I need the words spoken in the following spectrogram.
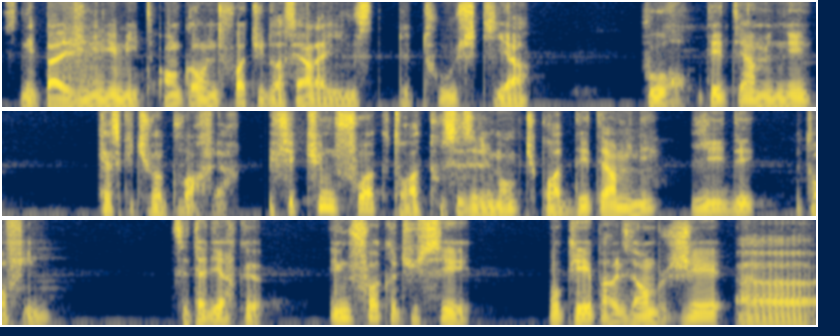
Ce n'est pas une limite. Encore une fois, tu dois faire la liste de tout ce qu'il y a pour déterminer qu'est-ce que tu vas pouvoir faire. Et c'est qu'une fois que tu auras tous ces éléments que tu pourras déterminer l'idée de ton film. C'est-à-dire que une fois que tu sais, ok, par exemple, j'ai euh,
